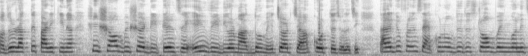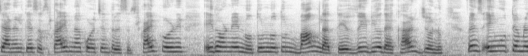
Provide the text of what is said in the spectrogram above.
নজর রাখতে পারি কিনা, সেই সব বিষয়ের ডিটেলসে এই ভিডিওর মাধ্যমে চর্চা করতে চলেছি। তার আগে ফ্রেন্ডস এখন অবধি যদি স্টক বেঙ্গলি চ্যানেলকে সাবস্ক্রাইব না করেছেন, তাহলে সাবস্ক্রাইব করে নিন। এই ধরনের নতুন নতুন বাংলাতে ভিডিও দেখার জন্য। ফ্রেন্ডস এই মুহূর্তে আমরা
